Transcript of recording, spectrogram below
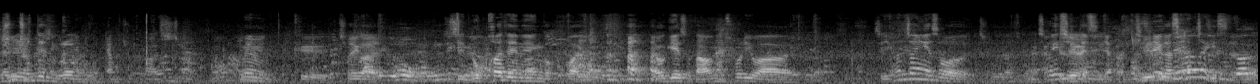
춤출 때는 그냥 양쪽 아 진짜. 왜냐면 그 저희가 이제 녹화되는 것과 여기에서 나오는 소리와 이제 현장에서 저희가 서 있을 때는 약간 delay가 살짝 있어요.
